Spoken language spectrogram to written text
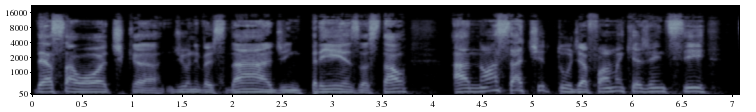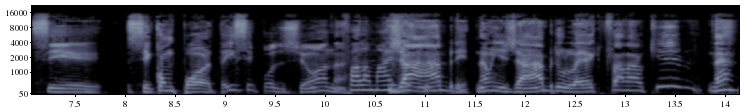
dessa ótica de universidade, empresas tal, a nossa atitude, a forma que a gente se, se, se comporta e se posiciona, Fala mais já abre, não, e já abre o leque falar o que, né?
